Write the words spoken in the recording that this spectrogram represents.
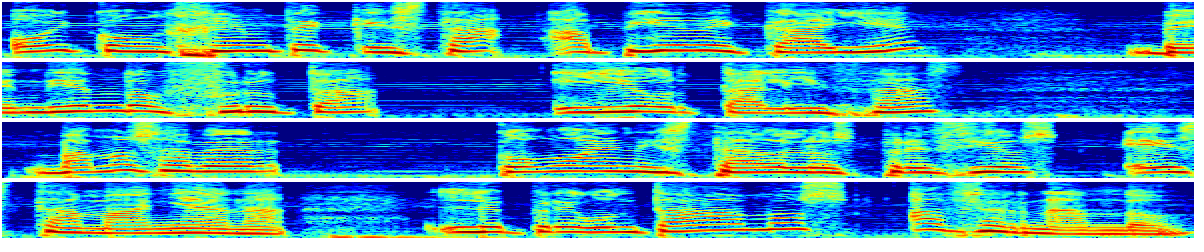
hoy con gente que está a pie de calle vendiendo fruta y hortalizas. Vamos a ver cómo han estado los precios esta mañana. Le preguntábamos a Fernando.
